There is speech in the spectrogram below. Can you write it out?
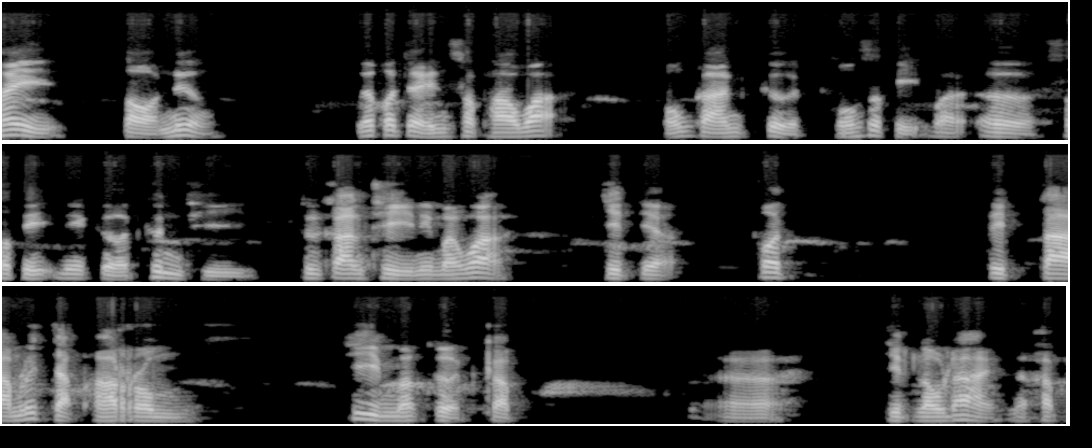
ให้ต่อเนื่อง แล้วก็จะเห็นสภาวะของการเกิดของสติว่า เออ สตินี่เกิดขึ้นที คือการทีนี่หมายว่า จิตเนี่ยก็ติดตามหรือจับอารมณ์ที่มาเกิดกับจิตเราได้นะครับ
